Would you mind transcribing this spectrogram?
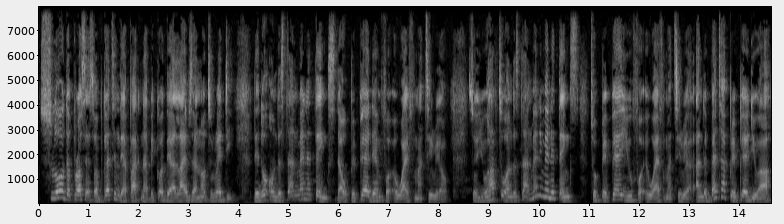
slow the process of getting their partner because their lives are not ready. They don't understand many things that will prepare them for a wife material. So, you have to understand many, many things to prepare you for a wife material. And the better prepared you are,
